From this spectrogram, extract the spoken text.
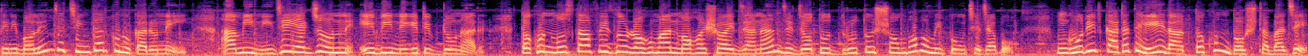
তিনি বলেন যে চিন্তার কোনো কারণ নেই। আমি নিজেই একজন এবি নেগেটিভ ডোনার তখন মোস্তাফিজুর রহমান মহাশয় জানান যে যত দ্রুত সম্ভব আমি পৌঁছে যাব। ঘড়ির কাটাতে রাত তখন দশটা বাজে।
